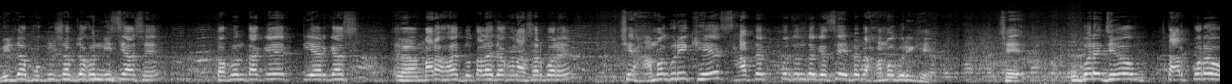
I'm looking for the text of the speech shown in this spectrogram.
মির্জা ফখরুল সাহেব যখন নিচে আসে, তখন তাকে টিয়ার গ্যাস মারা হয় দোতলায় যখন আসার পরে। সে হামাগুড়ি খেয়ে সাত পর্যন্ত গেছে, এইভাবে হামাগুড়ি খেয়ে। সে উপরে যেও, তারপরেও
